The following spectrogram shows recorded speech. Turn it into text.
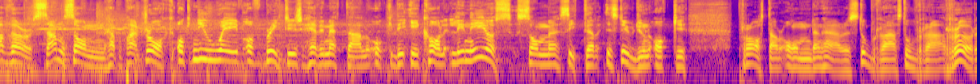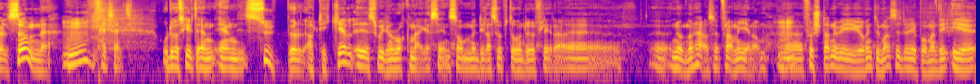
Mother Samson här på Pirate Rock och New Wave of British Heavy Metal och det är Carl Linnaeus som sitter i studion och pratar om den här stora, stora rörelsen. Mm, exakt. Och du har skrivit en, en superartikel i Sweden Rock Magazine som delas upp under flera eh, nummer här, så fram igenom. Mm. Eh, första nu är ju, jag vet inte hur många sidor det är på, men det är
